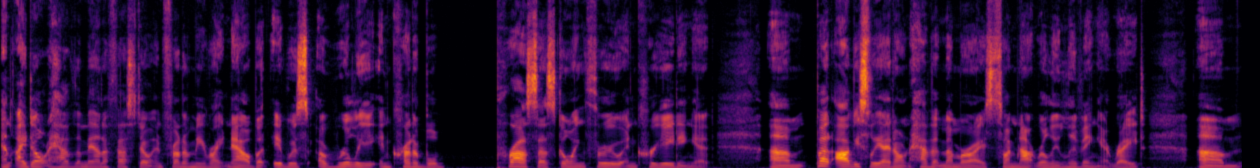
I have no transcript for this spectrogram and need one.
and I don't have the manifesto in front of me right now, but it was a really incredible process going through and creating it. Um, but obviously, I don't have it memorized, so I'm not really living it, right? Um,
